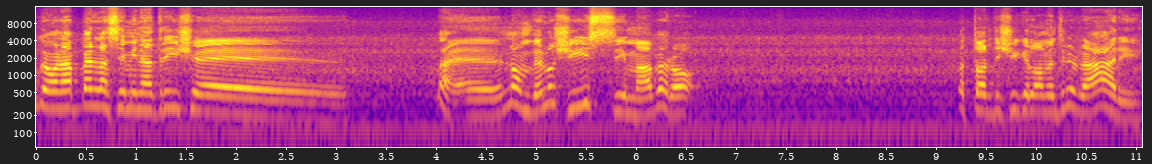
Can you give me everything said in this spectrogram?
Comunque è una bella seminatrice Beh, non velocissima però 14 km rari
